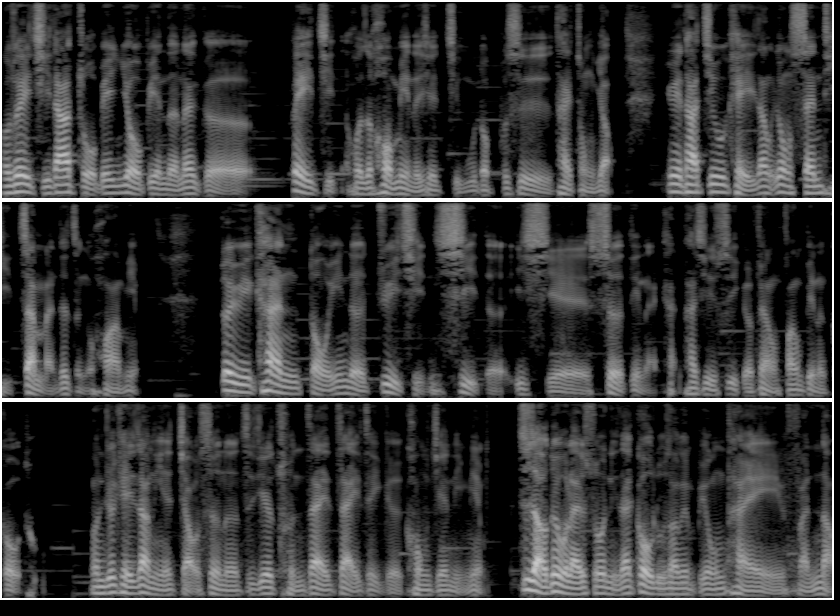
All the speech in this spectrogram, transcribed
哦，所以其他左边、右边的那个背景或者后面的一些景物都不是太重要，因为它几乎可以让用身体占满这整个画面。对于看抖音的剧情戏的一些设定来看，它其实是一个非常方便的构图。你就可以让你的角色呢直接存在在这个空间里面，至少对我来说，你在构图上面不用太烦恼。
